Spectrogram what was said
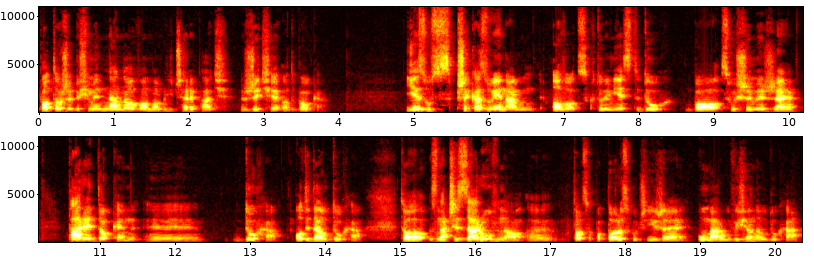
po to, żebyśmy na nowo mogli czerpać życie od Boga. Jezus przekazuje nam owoc, którym jest duch, bo słyszymy, że paredoken y, ducha, oddał ducha. To znaczy zarówno y, to, co po polsku, czyli że umarł, wyzionął ducha,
